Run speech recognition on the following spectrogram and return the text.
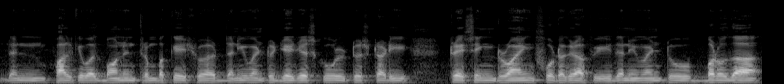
Then Phalke was born in Trimbakeshwar. Then he went to JJ school to study tracing, drawing, photography. Then he went to Baroda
